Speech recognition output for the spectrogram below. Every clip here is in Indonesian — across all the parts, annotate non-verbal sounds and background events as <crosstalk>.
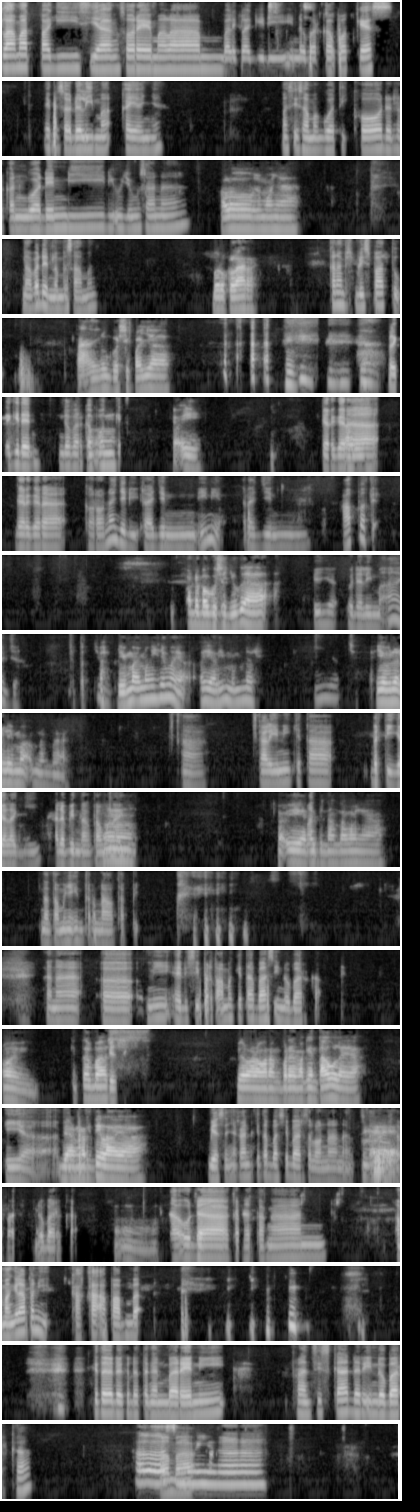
Selamat pagi, siang, sore, malam Balik lagi di Indo Barca Podcast Episode 5 kayaknya Masih sama gua Tiko dan rekan gua Dendi di ujung sana Halo semuanya, Kenapa Den lemes aman? baru kelar. Kan habis beli sepatu Nah, ini lu gosip aja. <laughs> Balik lagi Den Indo Barca Mm-mm. Podcast Yoi. Gara-gara Gara-gara Corona jadi rajin ini ya Rajin upload ya Ada bagusnya juga. Iya udah lima aja Cepet Eh, juga lima emang ini lima ya? Oh iya lima bener. Iya Iya bener lima bener bener. Nah, kali ini kita bertiga lagi, ada bintang tamu Hmm. lagi. Yoi ada Mantap. bintang tamunya. Bintang tamunya internal tapi. <laughs> Karena eh, ini edisi pertama kita bahas Indo Barca. Oh kita bahas Biasa. biar orang-orang pada makin tahu lah ya. Iya, Biar ngerti lah ya. Biasanya kan kita bahasnya Barcelona, nah sekarang kita bahas Indo Barca. Mm. Kita udah kedatangan, ah, manggil apa nih? Kakak apa Mbak? <laughs> kita udah kedatangan Mbak Reni Francisca dari Indo Barca. Halo Halo, Mbak. semuanya.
